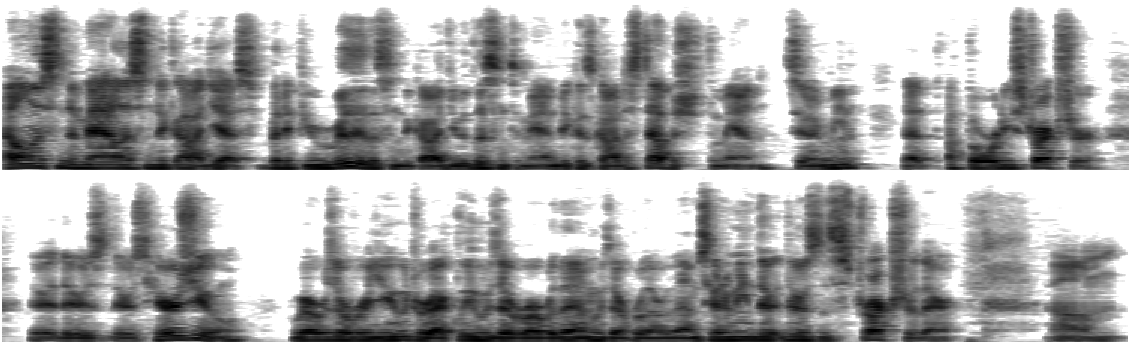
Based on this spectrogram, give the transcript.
I don't listen to man, I listen to God. Yes, but if you really listen to God, you would listen to man because God established the man. See what I mean? That authority structure. There, there's, there's, here's you. Whoever's over you directly, who's ever over them, who's ever over them. See what I mean? There, there's a structure there. Um,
